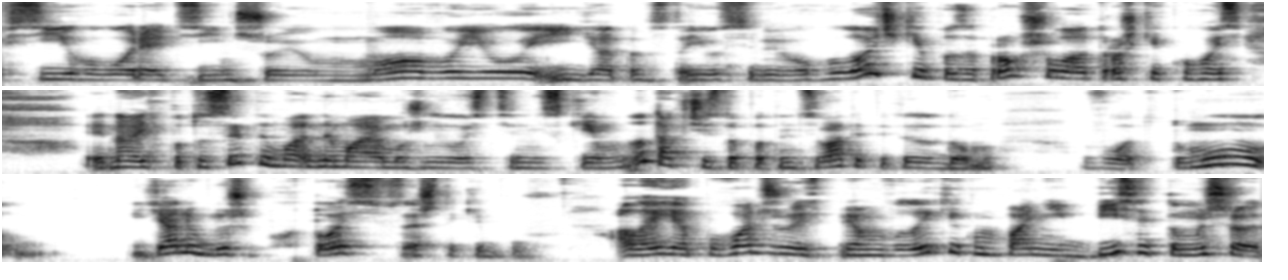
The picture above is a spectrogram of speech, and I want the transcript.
всі говорять іншою мовою, і я там стою собі в уголочки, позапрошувала трошки когось, навіть потусити немає можливості ні з ким. Ну так, чисто потанцювати, піти додому. Вот. Тому я люблю, щоб хтось все ж таки був. Але я погоджуюсь, прям великі компанії бісять, тому що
